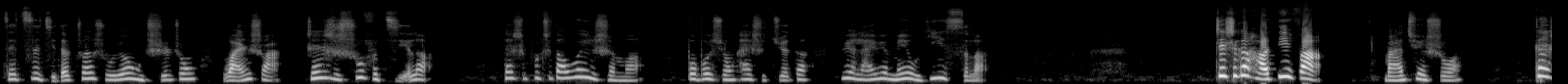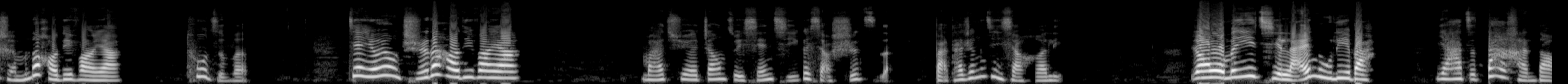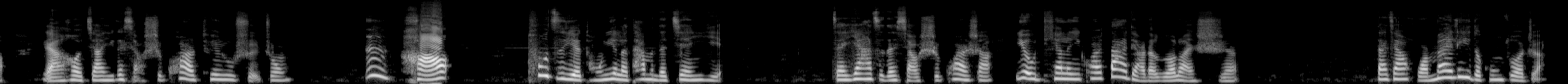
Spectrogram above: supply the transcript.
在自己的专属游泳池中玩耍，真是舒服极了。但是不知道为什么，波波熊开始觉得越来越没有意思了。这是个好地方。麻雀说：“干什么的好地方呀？”兔子问。“建游泳池的好地方呀！”麻雀张嘴衔起一个小石子，把它扔进小河里。“让我们一起来努力吧！”鸭子大喊道，然后将一个小石块推入水中。“嗯，好。”兔子也同意了他们的建议，在鸭子的小石块上又添了一块大点的鹅卵石。大家伙卖力的工作着，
